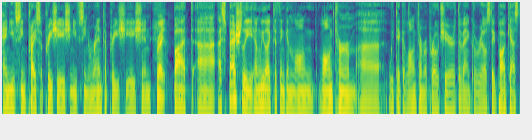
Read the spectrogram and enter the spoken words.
And you've seen price appreciation, you've seen rent appreciation, Right. But uh, especially, and we like to think in long long term. Uh, we take a long term approach here at the Vancouver Real Estate Podcast.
